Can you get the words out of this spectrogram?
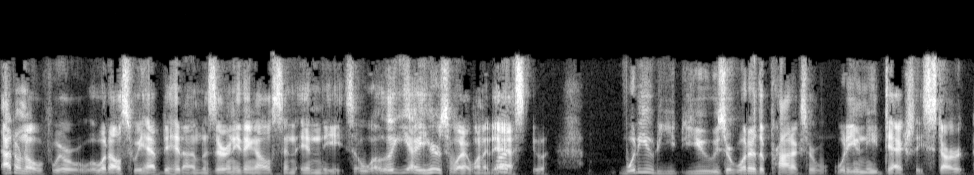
I don't know if we were what else we have to hit on. Is there anything else in in the? So well, yeah. Here's what I wanted to What? ask you. What do you use, or what are the products, or what do you need to actually start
